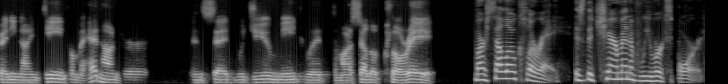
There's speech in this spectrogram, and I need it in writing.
2019 from a headhunter and said, Would you meet with Marcelo Claure? Marcelo Claure is the chairman of WeWork's board.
